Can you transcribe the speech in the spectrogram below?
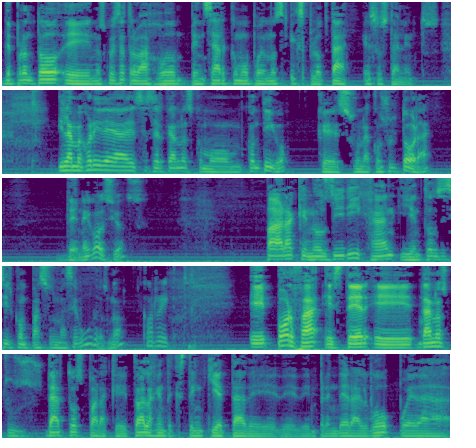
de pronto eh, nos cuesta trabajo pensar cómo podemos explotar esos talentos. Y la mejor idea es acercarnos como contigo, que es una consultora de negocios, para que nos dirijan y entonces ir con pasos más seguros, ¿no? Correcto. Eh, porfa, Esther, eh, danos tus datos para que toda la gente que esté inquieta de, de- de emprender algo pueda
